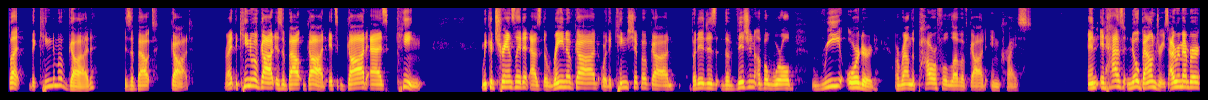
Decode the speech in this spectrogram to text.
but the kingdom of God is about God, right? The kingdom of God is about God. It's God as king. We could translate it as the reign of God or the kingship of God, but it is the vision of a world reordered around the powerful love of God in Christ. And it has no boundaries. I remember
